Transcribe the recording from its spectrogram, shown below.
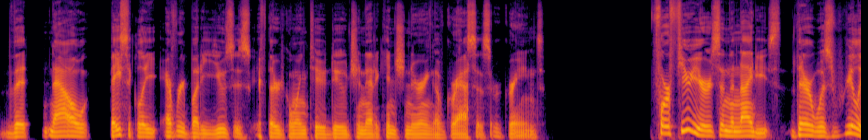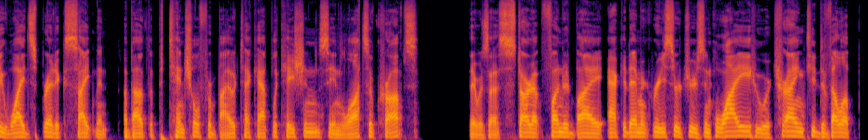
that now basically everybody uses if they're going to do genetic engineering of grasses or grains. For a few years in the 90s, there was really widespread excitement about the potential for biotech applications in lots of crops. There was a startup funded by academic researchers in Hawaii who were trying to develop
